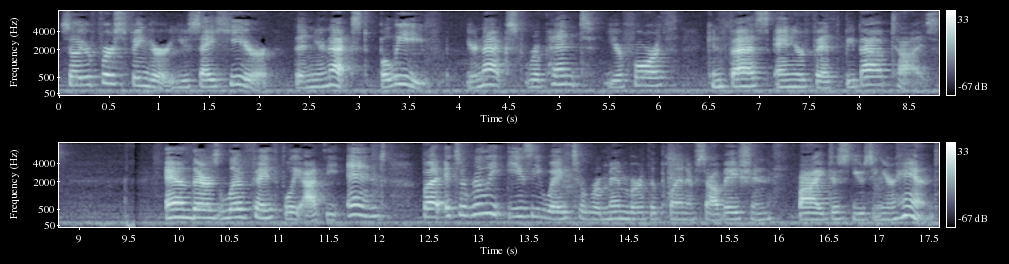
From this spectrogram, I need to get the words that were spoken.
So your first finger, you say hear, then your next, believe, your next, repent, your fourth, confess, and your fifth, be baptized. And there's live faithfully at the end, but it's a really easy way to remember the plan of salvation by just using your hand.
